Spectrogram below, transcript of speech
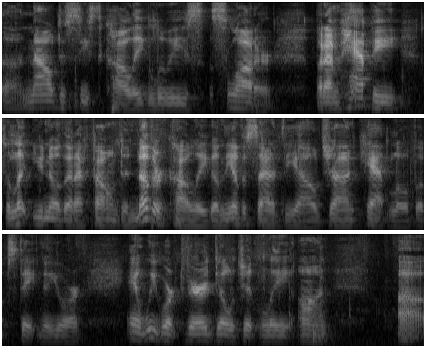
uh, now deceased colleague Louise Slaughter. But I'm happy to let you know that I found another colleague on the other side of the aisle, John Katko of upstate New York, and we worked very diligently on uh,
